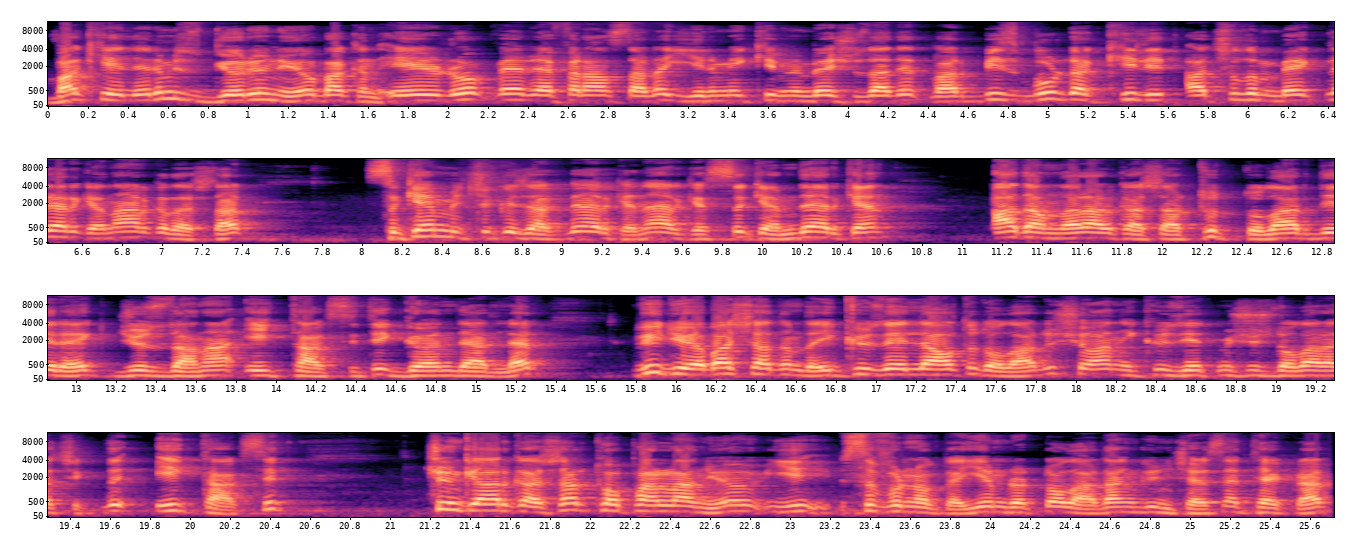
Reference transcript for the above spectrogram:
bakiyelerimiz görünüyor. Bakın airdrop ve referanslarda 22.500 adet var. Biz burada kilit açılım beklerken arkadaşlar scam mi çıkacak derken herkes scam derken adamlar arkadaşlar tuttular direkt cüzdana ilk taksiti gönderdiler. Videoya başladığımda 256 dolardı. Şu an 273 dolara çıktı ilk taksit. Çünkü arkadaşlar toparlanıyor. Y- 0.24 dolardan gün içerisinde tekrar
